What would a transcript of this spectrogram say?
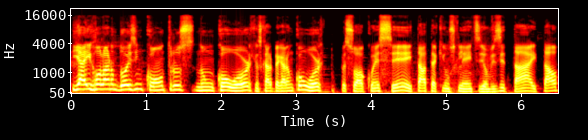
E aí rolaram dois encontros num coworking. Os caras pegaram um coworking pro pessoal conhecer e tal. Até que uns clientes iam visitar e tal.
